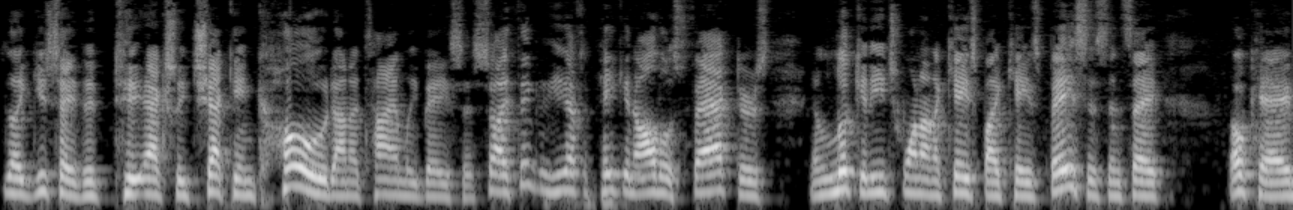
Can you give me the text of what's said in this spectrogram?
like you say, to, to actually check in code on a timely basis. So I think you have to take in all those factors and look at each one on a case by case basis and say, okay,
